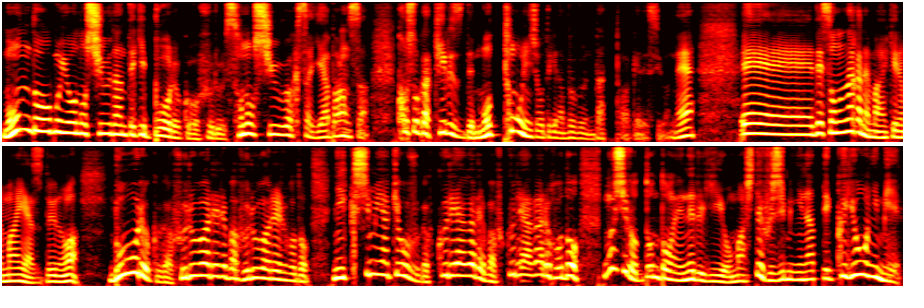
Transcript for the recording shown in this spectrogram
問答無用の集団的暴力を振るうその醜悪さ野蛮さこそがキルズで最も印象的な部分だったわけですよね、えー、でその中でマイケル・マイヤーズというのは暴力が振るわれれば振るわれるほど憎しみや恐怖が膨れ上がれば膨れ上がるほどむしろどんどんエネルギーを増して不死身になっていくように見える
